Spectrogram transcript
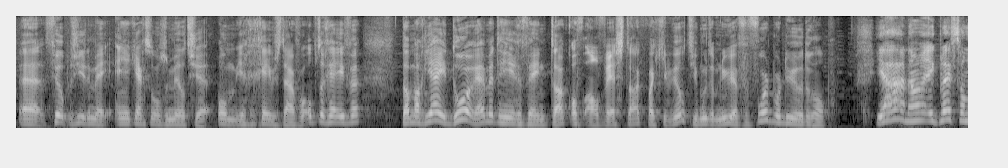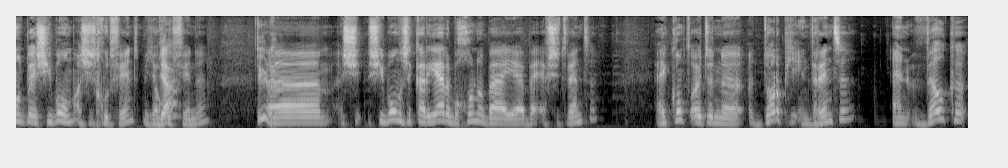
Eh, veel plezier ermee. En je krijgt ons een mailtje om je gegevens daarvoor op te geven. Dan mag jij door hè, met de Heerenveen-tak of Alves-tak, wat je wilt. Je moet hem nu even voortborduren erop. Ja, nou, ik blijf dan ook bij Sibon, als je het goed vindt. Met jou Ja, goed vinden. Tuurlijk. Ehm, Si- Sibon is zijn carrière begonnen bij, eh, bij FC Twente. Hij komt uit een eh, dorpje in Drenthe. En welke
